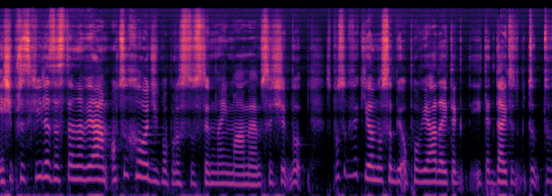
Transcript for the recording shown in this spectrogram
Ja się przez chwilę zastanawiałam, o co chodzi po prostu z tym Najmanem. W sensie, bo sposób, w jaki on o sobie opowiada i tak, i tak dalej, to, to, to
